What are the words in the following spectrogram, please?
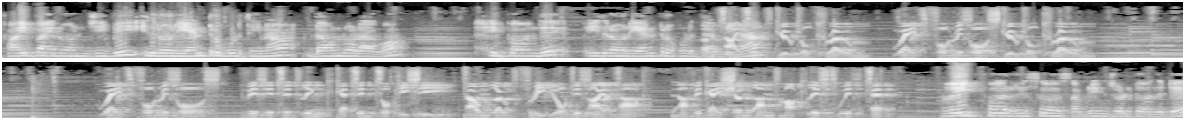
Five point one GB இதில் ஒரு என்ட்ரு கொடுத்தீங்கன்னா டவுன்லோட் ஆகும் இப்போ வந்து இதில் ஒரு என்ட்ரு கொடுத்தேன் அப்படின்னா Untitled Google Chrome. Wait for resource Google Chrome. Wait for resource. Visited link get into PC. Download free your desired app. Navigation landmark list with 10. Wait for resource அப்படின்னு சொல்லிட்டு வந்துட்டு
